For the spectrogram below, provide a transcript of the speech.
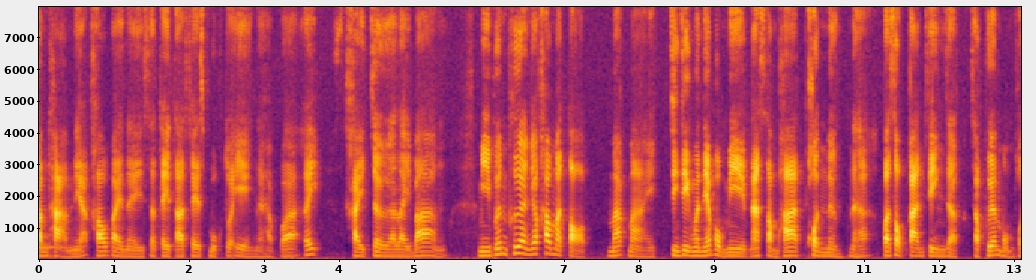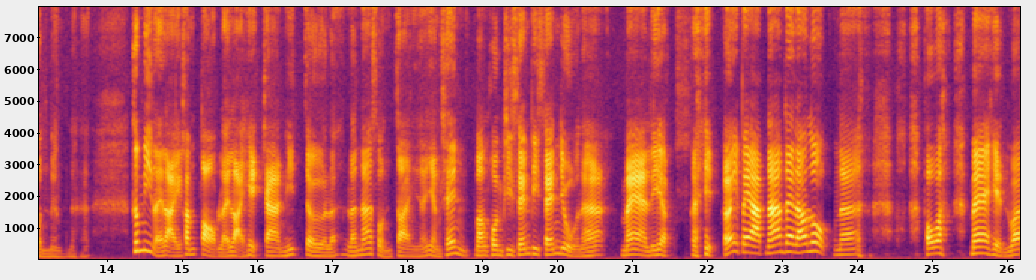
คำถามเนี้ยเข้าไปใน status Facebook ตัวเองนะครับว่าเอ้ยใครเจออะไรบ้าง มีเพื่อนๆก็เข้ามาตอบมากมาย จริง ๆ วันนี้ผมมีนัดสัมภาษณ์คนหนึ่งนะฮะประสบการณ์จริงจากจากเพื่อนผมคนหนึ่งนะฮะก็มีหลาย ๆคำตอบหลาย ๆ เหตุการณ์ที่เจอแล้วและน่าสนใจนะอย่างเช่น บางคน present present อยู่นะฮะแม่เรียกเฮ้ยไปอาบน้ำได้แล้วลูกนะ เพราะว่าแม่เห็นว่า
